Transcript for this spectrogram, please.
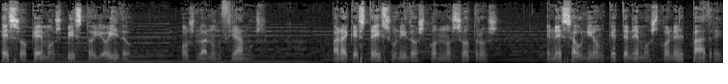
Eso que hemos visto y oído, os lo anunciamos, para que estéis unidos con nosotros en esa unión que tenemos con el Padre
